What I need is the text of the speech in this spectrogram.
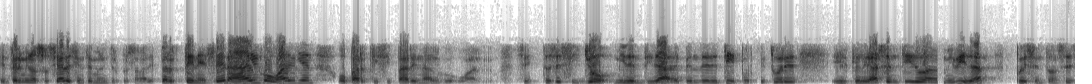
En términos sociales y en términos interpersonales. Pertenecer a algo o a alguien o participar en algo o algo, ¿sí? Entonces, si yo, mi identidad depende de ti, porque tú eres el que le ha sentido a mi vida, pues entonces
